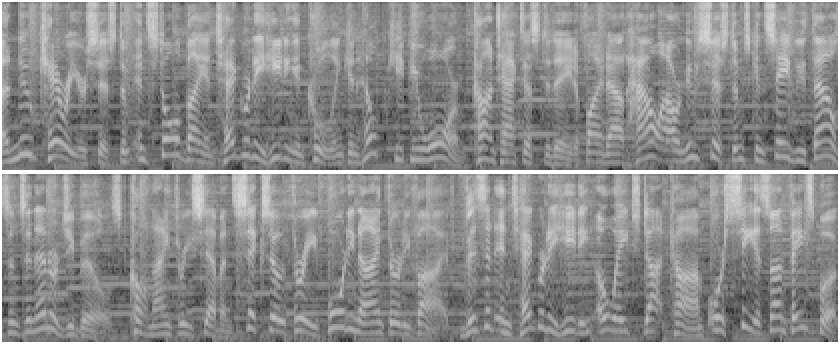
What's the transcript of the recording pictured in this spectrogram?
A new carrier system installed by Integrity Heating and Cooling can help keep you warm. Contact us today to find out how our new systems can save you thousands in energy bills. Call 937 603 4935. Visit integrityheatingoh.com or see us on Facebook.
